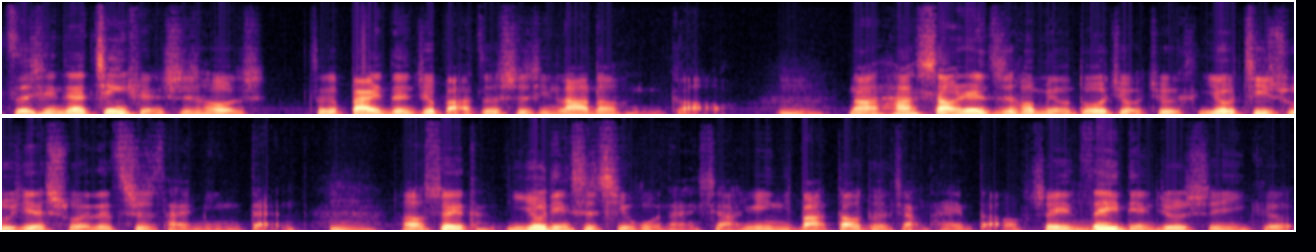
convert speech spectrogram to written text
之前在竞选时候，这个拜登就把这个事情拉到很高。嗯，那他上任之后没有多久，就又寄出一些所谓的制裁名单。嗯，啊，所以他有点是骑虎难下，因为你把道德讲太高，所以这一点就是一个、嗯、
